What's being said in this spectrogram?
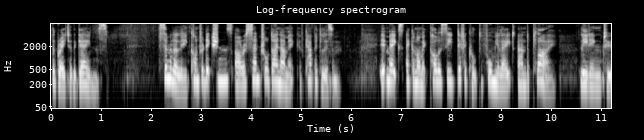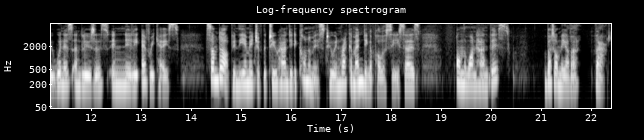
the greater the gains. Similarly, contradictions are a central dynamic of capitalism it makes economic policy difficult to formulate and apply, leading to winners and losers in nearly every case, summed up in the image of the two handed economist who, in recommending a policy, says, on the one hand, this, but on the other, that.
